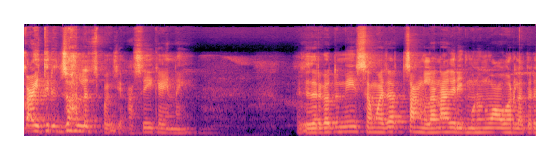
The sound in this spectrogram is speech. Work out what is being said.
काहीतरी झालंच पाहिजे असंही काही नाही. म्हणजे जर का तुम्ही समाजात चांगला नागरिक म्हणून वावरला तर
